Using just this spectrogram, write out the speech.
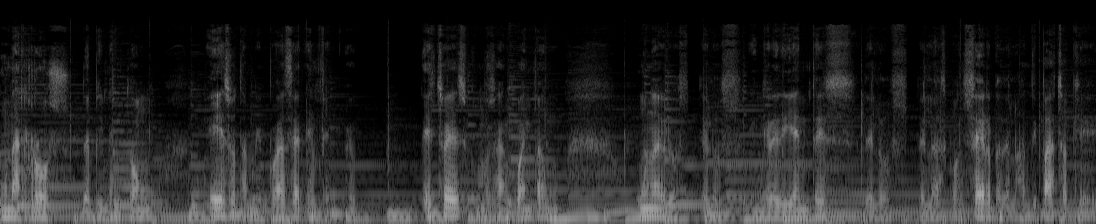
un arroz de pimentón, eso también puede hacer, en fin, esto es, como se dan cuenta, un, uno de los, de los ingredientes de, los, de las conservas, de los antipastos que,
